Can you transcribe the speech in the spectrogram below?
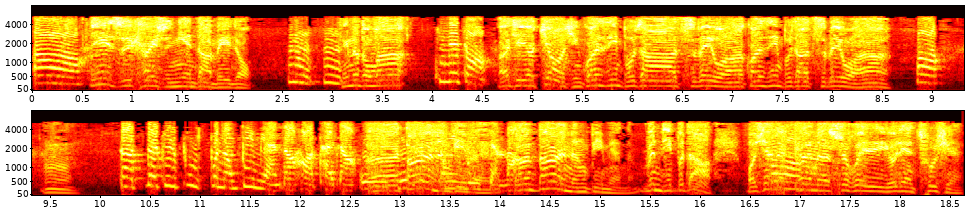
哦。一直开始念大悲咒，嗯嗯。听得懂吗？听得懂。而且要叫醒观世音菩萨慈悲我啊，观世音菩萨慈悲我啊，哦，嗯。那那这是不不能避免的哈，台长，我呃，当然能避免？当当然能避免的，问题不大。我现在看呢是会有点出血，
